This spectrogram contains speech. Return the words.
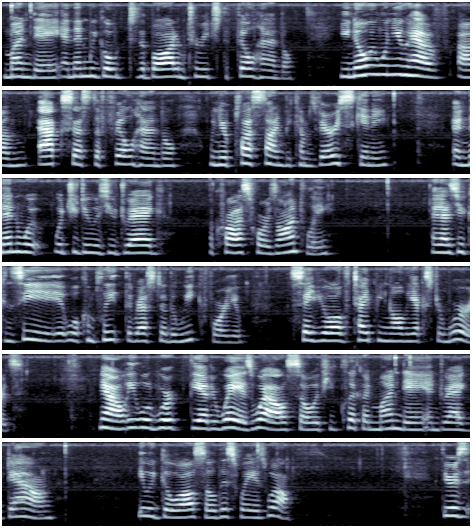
Monday and then we go to the bottom to reach the fill handle. You know when you have um, access to fill handle, when your plus sign becomes very skinny, and then what you do is you drag across horizontally, and as you can see, it will complete the rest of the week for you, save you all the typing all the extra words. Now, it would work the other way as well, so if you click on Monday and drag down, it would go also this way as well. There's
